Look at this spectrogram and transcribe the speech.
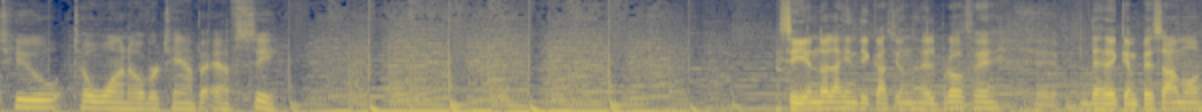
2 to 1 over Tampa FC. Siguiendo las indicaciones del profe, eh, desde que empezamos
